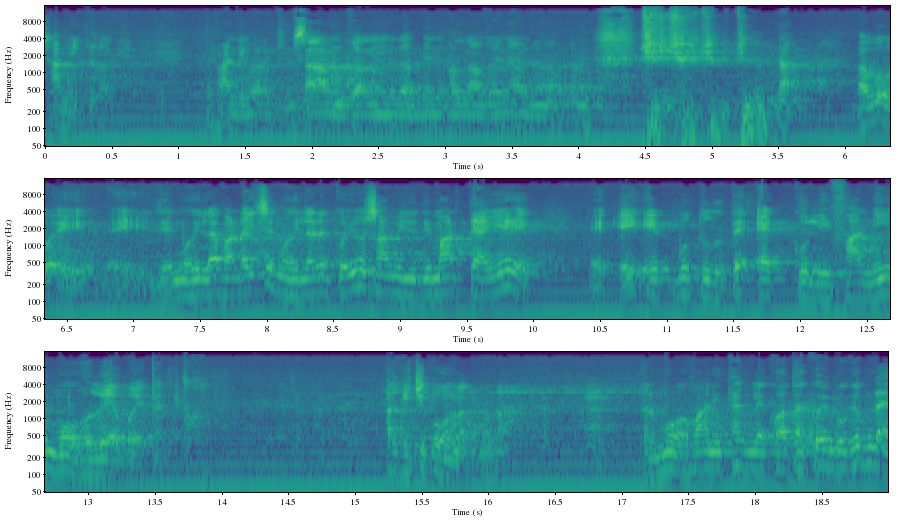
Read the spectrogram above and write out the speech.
স্বামীর লগে। পানি বাড়াচ্ছেন সালাম না, বাবু, এই এই যে মহিলা পাঠাইছে, মহিলারে কইও, স্বামী যদি মারতে আইয়ে এই এই বোতলতে এক কুলি ফানি মোহ লইয়া বয়ে থাকতো। আর কিছু কোন লাগবো না। আর মোহ পানি থাকলে কথা কইব কেমনে?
